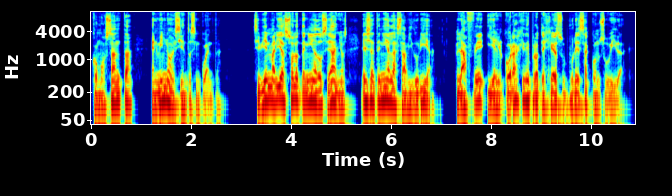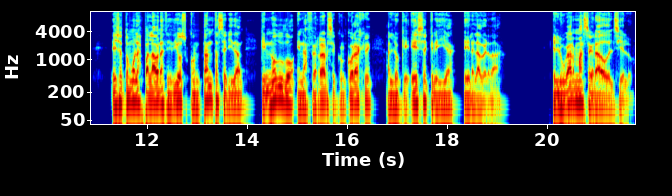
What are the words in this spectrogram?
como santa en 1950. Si bien María solo tenía 12 años, ella tenía la sabiduría, la fe y el coraje de proteger su pureza con su vida. Ella tomó las palabras de Dios con tanta seriedad que no dudó en aferrarse con coraje a lo que ella creía era la verdad. El lugar más sagrado del cielo.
